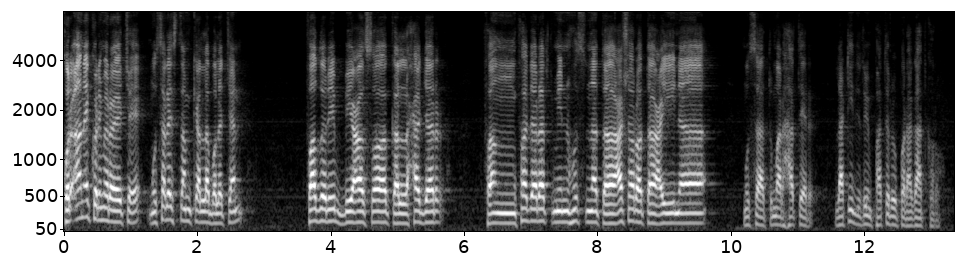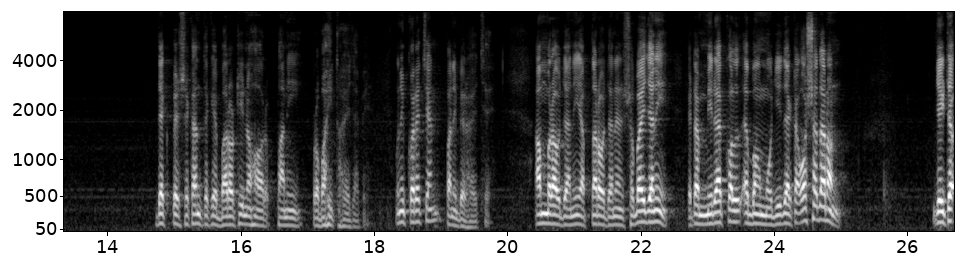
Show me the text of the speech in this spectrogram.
কোরআনে করিমে রয়েছে মুসাল ইসলামকে আল্লাহ বলেছেন, ফাদরিব বিআসা কাল হাজার ফাং ফাজারাত মিন হুসনাতা আশারতা আইনা। মুসা, তোমার হাতের লাঠি দিয়ে তুমি পাথরের উপর আঘাত করো। দেখবে সেখান থেকে বারোটি নহর পানি প্রবাহিত হয়ে যাবে। উনি করেছেন, পানি বের হয়েছে। আমরাও জানি, আপনারাও জানেন, সবাই জানি, এটা মিরাকল এবং মজিদা একটা অসাধারণ। যে এটা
